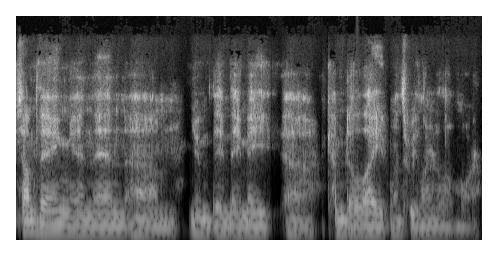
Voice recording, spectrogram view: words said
something, and then um, you know, they, they may uh, come to light once we learn a little more.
